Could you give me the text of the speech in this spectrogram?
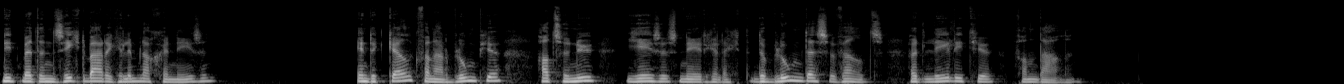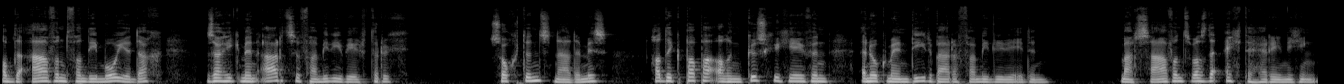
niet met een zichtbare glimlach genezen? In de kelk van haar bloempje had ze nu Jezus neergelegd, de bloem des velds, het lelietje van Dalen. Op de avond van die mooie dag zag ik mijn aardse familie weer terug. Ochtends, na de mis, had ik papa al een kus gegeven en ook mijn dierbare familieleden. Maar s'avonds was de echte hereniging.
